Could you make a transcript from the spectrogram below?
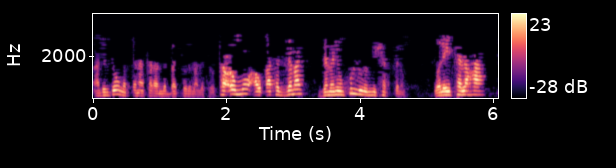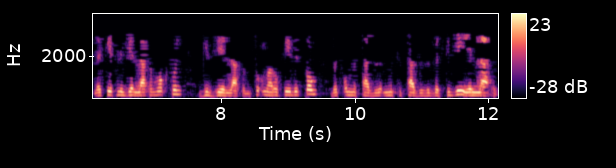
አድርገው መጠናከር አለባቸው ለማለት ነው። ተዑሙ አውቃተ ዘማን ዘመንን ሁሉ ነው የሚሸፍነው። ወለይሰ ለሃ ለሴት ልጅ የላትም ወቅቱን ጊዜ የላትም። ቱእመሩ ፊ ብጾም በጾም የምትታዘዝበት ጊዜ የላትም።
